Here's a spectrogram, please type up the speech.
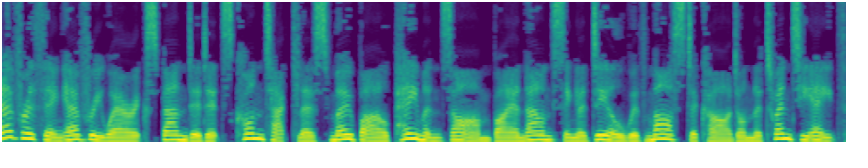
Everything Everywhere expanded its contactless mobile payments arm by announcing a deal with MasterCard on 28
